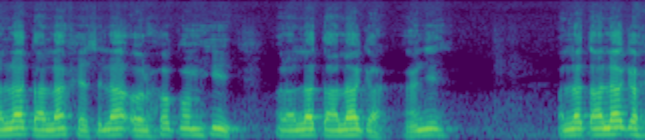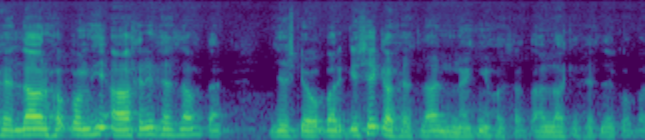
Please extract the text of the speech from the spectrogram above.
اللہ تعالیٰ فیصلہ اور حکم ہی، اور اللہ تعالیٰ کا ہاں جی اللہ تعالیٰ کا فیصلہ اور حکم ہی آخری فیصلہ ہوتا ہے۔ جس کے اوپر کسی کا فیصلہ نہیں ہو سکتا، اللہ کے فیصلے کے اوپر۔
